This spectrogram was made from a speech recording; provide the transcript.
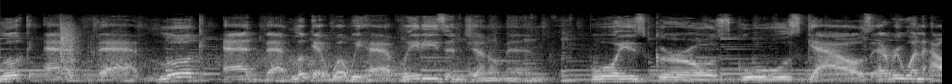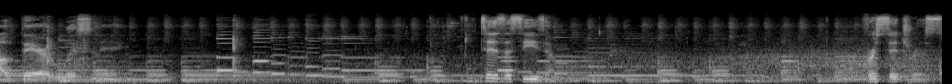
Look at that. Look at that. Look at what we have, ladies and gentlemen, boys, girls, ghouls, gals, everyone out there listening. Tis the season for citrus.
